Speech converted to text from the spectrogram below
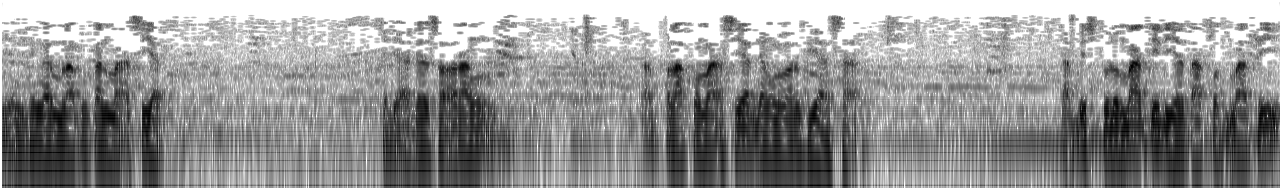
yang dengan melakukan maksiat. Jadi ada seorang pelaku maksiat yang luar biasa. Tapi sebelum mati dia takut mati,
